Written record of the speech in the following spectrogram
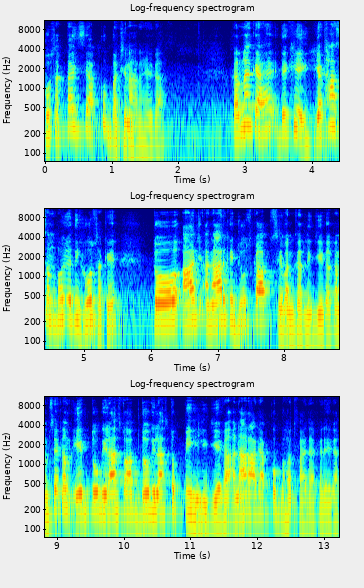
हो सकता है, इससे आपको बचना रहेगा। करना क्या है? देखिए, यथासंभव यदि हो सके तो आज अनार के जूस का आप सेवन कर लीजिएगा। कम से कम एक दो गिलास तो आप दो गिलास तो पी ही लीजिएगा। अनार आज आपको बहुत फ़ायदा करेगा।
